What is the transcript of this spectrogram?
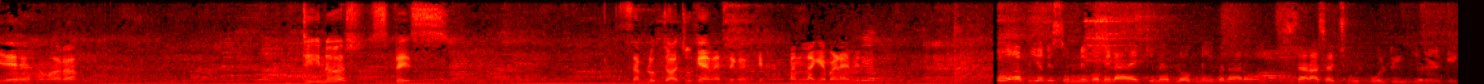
ये है हमारा डिनर स्पेस सब लोग जा चुके हैं वैसे करके। पन लगे बड़े अभी तो। अभी अभी सुनने को मिला है कि मैं ब्लॉग नहीं बना रहा हूँ। सरासर झूठ बोल रही है ये लड़की।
